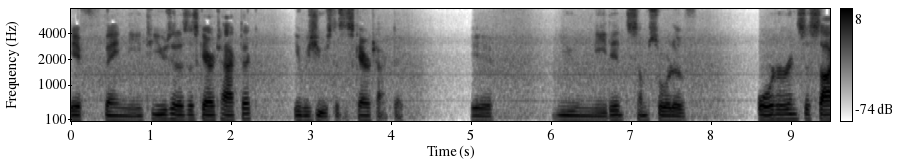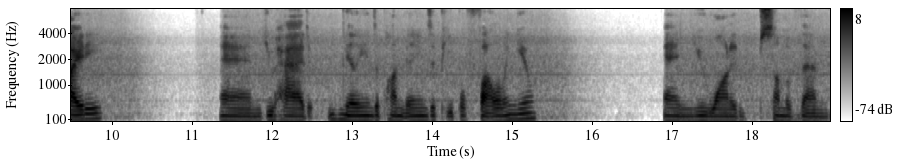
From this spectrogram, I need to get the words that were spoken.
If they need to use it as a scare tactic, it was used as a scare tactic. If you needed some sort of order in society and you had millions upon millions of people following you, and you wanted some of them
